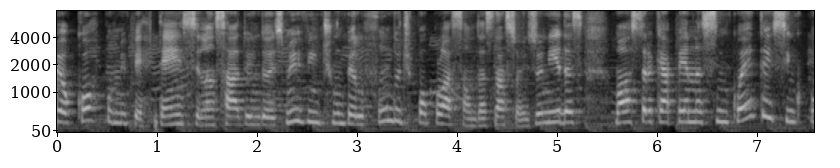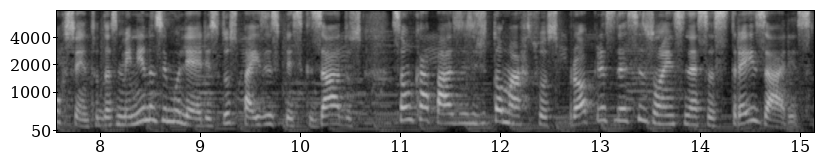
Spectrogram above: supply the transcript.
Meu Corpo Me Pertence, lançado em 2021 pelo Fundo de População das Nações Unidas, mostra que apenas 55% das meninas e mulheres dos países pesquisados são capazes de tomar suas próprias decisões nessas três áreas.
